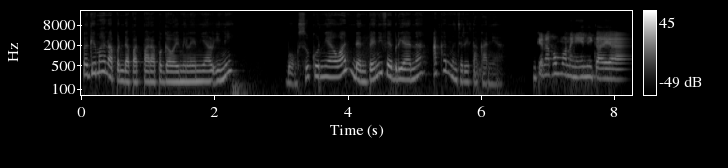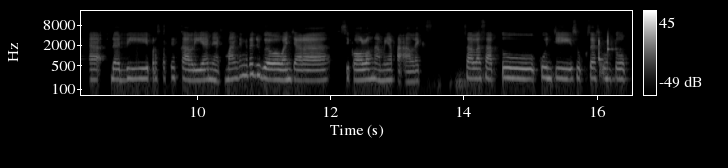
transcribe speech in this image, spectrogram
bagaimana pendapat para pegawai milenial ini? Bongsu Kurniawan dan Penny Febriana akan menceritakannya. Mungkin aku mau nanya ini kayak dari perspektif kalian ya. Kemarin kan kita juga wawancara psikolog namanya Pak Alex salah satu kunci sukses untuk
